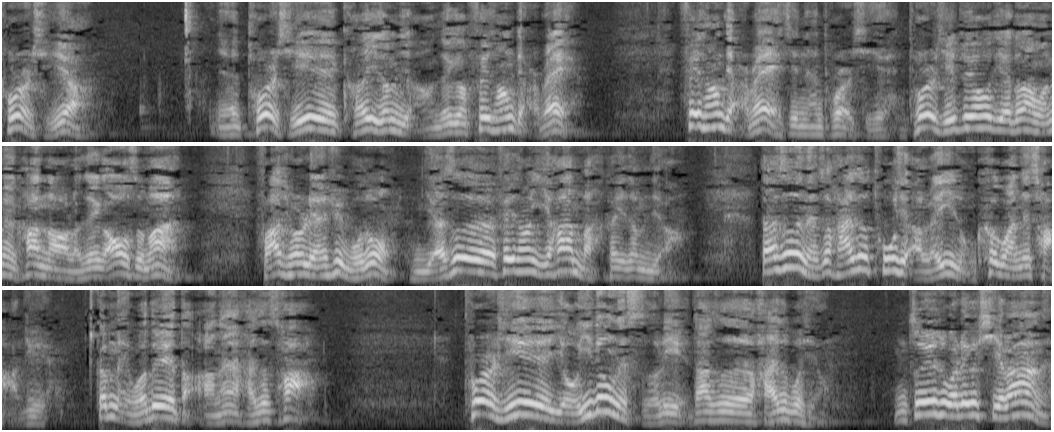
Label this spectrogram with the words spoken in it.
土耳其啊，呃，土耳其可以这么讲，这个非常点儿背，非常点儿背。今年土耳其，土耳其最后阶段我们也看到了，这个奥斯曼罚球连续不中，也是非常遗憾吧，可以这么讲。但是呢，这还是凸显了一种客观的差距，跟美国队打呢还是差。土耳其有一定的实力，但是还是不行。你至于说这个希腊呢？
